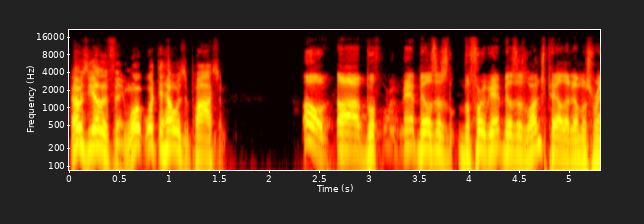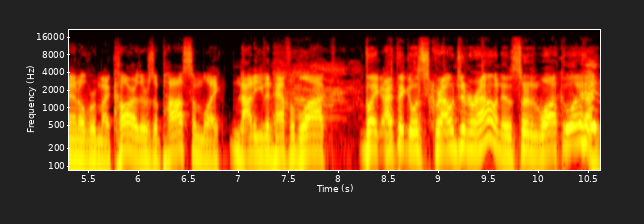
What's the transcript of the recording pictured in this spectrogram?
That was the other thing. What what the hell was a possum? Oh, uh, before Grant Bill's before Grant Bill's lunch pail that almost ran over my car, there was a possum like not even half a block. Like I think it was scrounging around. It was started to walk away.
